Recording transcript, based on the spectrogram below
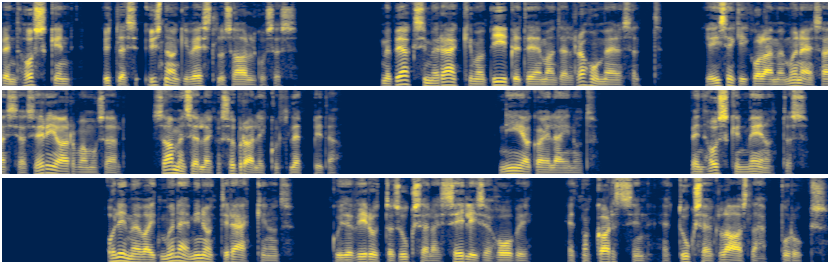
vend Hoskin ütles üsnagi vestluse alguses. me peaksime rääkima piibliteemadel rahumeelselt ja isegi kui oleme mõnes asjas eriarvamusel, saame sellega sõbralikult leppida. nii aga ei läinud. vend Hoskin meenutas olime vaid mõne minuti rääkinud, kui ta virutas uksele sellise hoobi, et ma kartsin, et ukse klaas läheb puruks.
